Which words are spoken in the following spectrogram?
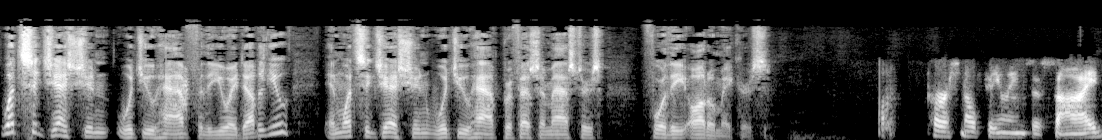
What suggestion would you have for the UAW, and what suggestion would you have, Professor Masters, for the automakers? Personal feelings aside,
